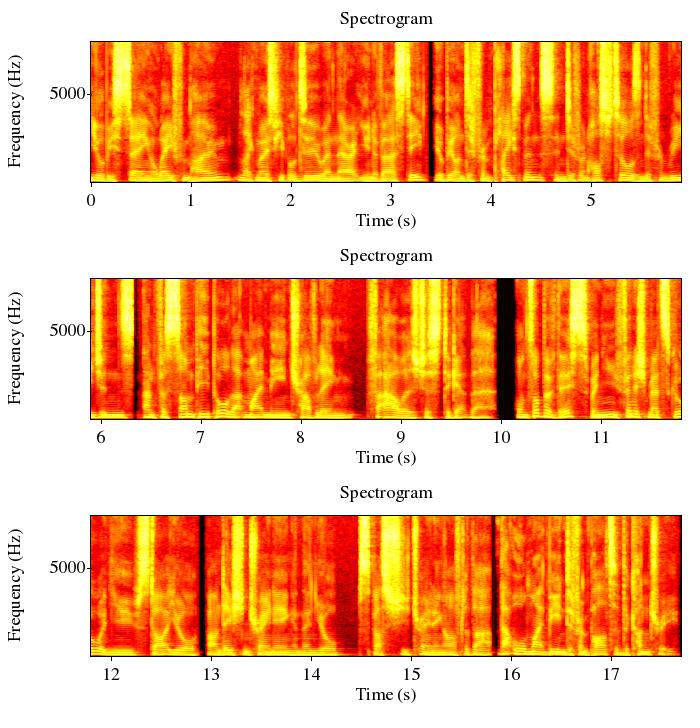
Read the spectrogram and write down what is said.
you'll be staying away from home, like most people do when they're at university. You'll be on different placements in different hospitals in different regions. And for some people, that might mean traveling for hours just to get there. On top of this, when you finish med school and you start your foundation training and then your specialty training after that, that all might be in different parts of the country.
